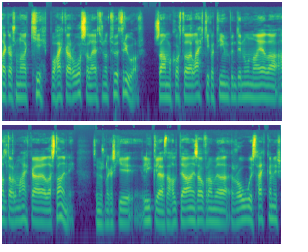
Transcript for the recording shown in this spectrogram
taka svona kipp og hækka rosalega eftir svona 2-3 ár sama hvort að það lækki eitthvað tímubundi núna eða halda áfram að hækka eða staðinni sem er svona kannski líklegast að haldi aðeins áfram að róist hækkanir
